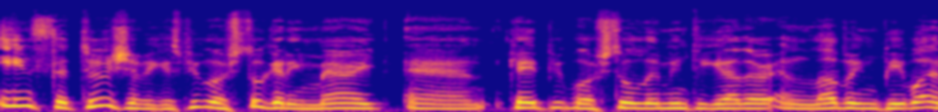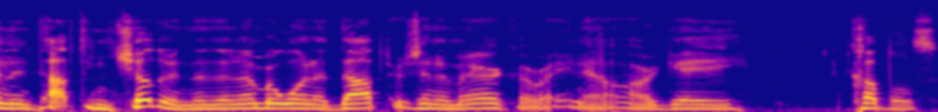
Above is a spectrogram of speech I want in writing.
institution because people are still getting married and gay people are still living together and loving people and adopting children. They're the number one adopters in America right now are gay couples.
